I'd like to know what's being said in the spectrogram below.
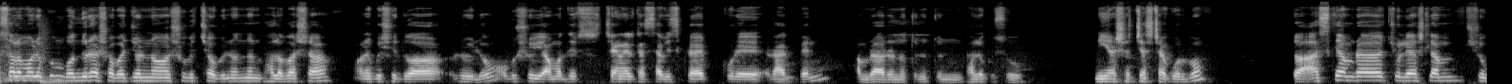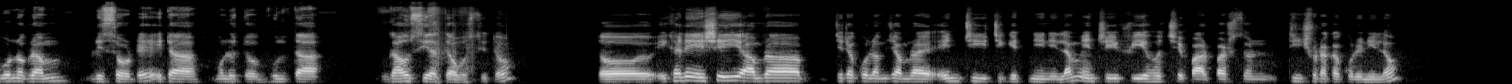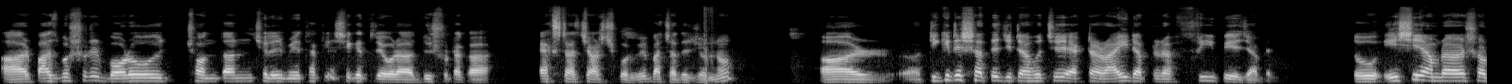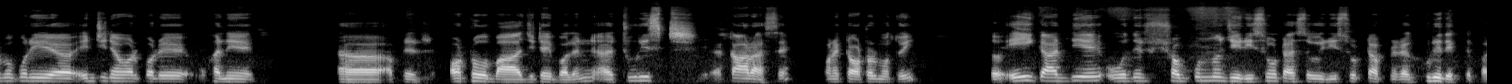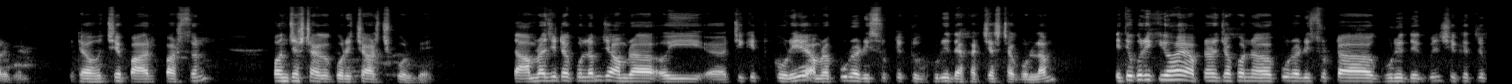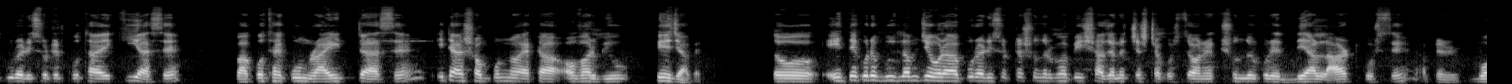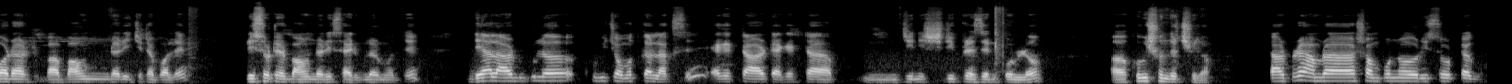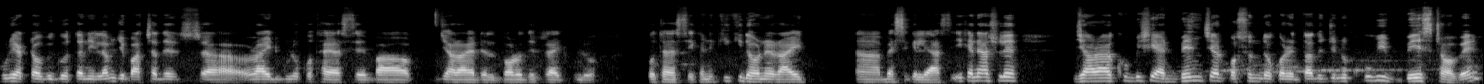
আসসালামু আলাইকুম বন্ধুরা, সবার জন্য শুভেচ্ছা, অভিনন্দন, ভালোবাসা। অনেক বেশি দোয়া রইল। অবশ্যই আমাদের চ্যানেলটা সাবস্ক্রাইব করে রাখবেন। আমরা আরও নতুন নতুন ভালো কিছু নিয়ে আসার চেষ্টা করব। তো আজকে আমরা চলে আসলাম সুবর্ণগ্রাম রিসোর্টে। এটা মূলত ভুলতা গাউসিয়াতে অবস্থিত। তো এখানে এসেই আমরা যেটা করলাম যে আমরা এন্ট্রি টিকিট নিয়ে নিলাম। এন্ট্রি ফি হচ্ছে পার পার্সন তিনশো টাকা করে নিল। আর পাঁচ বছরের বড় সন্তান ছেলে মেয়ে থাকলে সেক্ষেত্রে ওরা দুশো টাকা এক্সট্রা চার্জ করবে বাচ্চাদের জন্য। আর টিকিটের সাথে যেটা হচ্ছে একটা রাইড আপনারা ফ্রি পেয়ে যাবেন। তো এসে আমরা সর্বোপরি এন্ট্রি নেওয়ার পরে ওখানে আপনার অটো বা যেটাই বলেন ট্যুরিস্ট কার আছে, অনেকটা অটোর মতোই। তো এই কার্ড দিয়ে ওদের সম্পূর্ণ যে রিসোর্ট আছে, ওই রিসোর্টটা আপনারা ঘুরে দেখতে পারবেন। এটা হচ্ছে পার পার্সন পঞ্চাশ টাকা করে চার্জ করবে। তা আমরা যেটা করলাম যে আমরা ওই টিকিট করে আমরা পুরো রিসোর্টটা একটু ঘুরে দেখার চেষ্টা করলাম। এতে করে কি হয়, আপনারা যখন পুরো রিসোর্টটা ঘুরে দেখবেন, সেক্ষেত্রে পুরো রিসোর্টের কোথায় কি আছে বা কোথায় কোন রাইডটা আছে, এটা সম্পূর্ণ একটা ওভারভিউ পেয়ে যাবেন। তো এতে করে বুঝলাম যে ওরা পুরো রিসোর্টটা সুন্দরভাবে সাজানোর চেষ্টা করছে, অনেক সুন্দর করে দেয়াল আর্ট করছে, আপনার বর্ডার বা বাউন্ডারি যেটা বলে, রিসোর্টের বাউন্ডারি সাইডগুলোর মধ্যে। দেয়াল আর্টগুলো খুবই চমৎকার লাগছে, এক একটা আর্ট এক একটা জিনিস রিপ্রেজেন্ট করল খুবই সুন্দর ছিল। তারপরে আমরা সম্পূর্ণ রিসোর্টটা ঘুরে একটা অভিজ্ঞতা নিলাম যে বাচ্চাদের রাইডগুলো কোথায় আছে বা যারা অ্যাডাল্ট বড়দের রাইডগুলো কোথায় আছে এখানে কি কি ধরনের রাইড বেসিক্যালি আছে এখানে আসলে যারা খুব বেশি অ্যাডভেঞ্চার পছন্দ করেন, তাদের জন্য খুবই বেস্ট হবে।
